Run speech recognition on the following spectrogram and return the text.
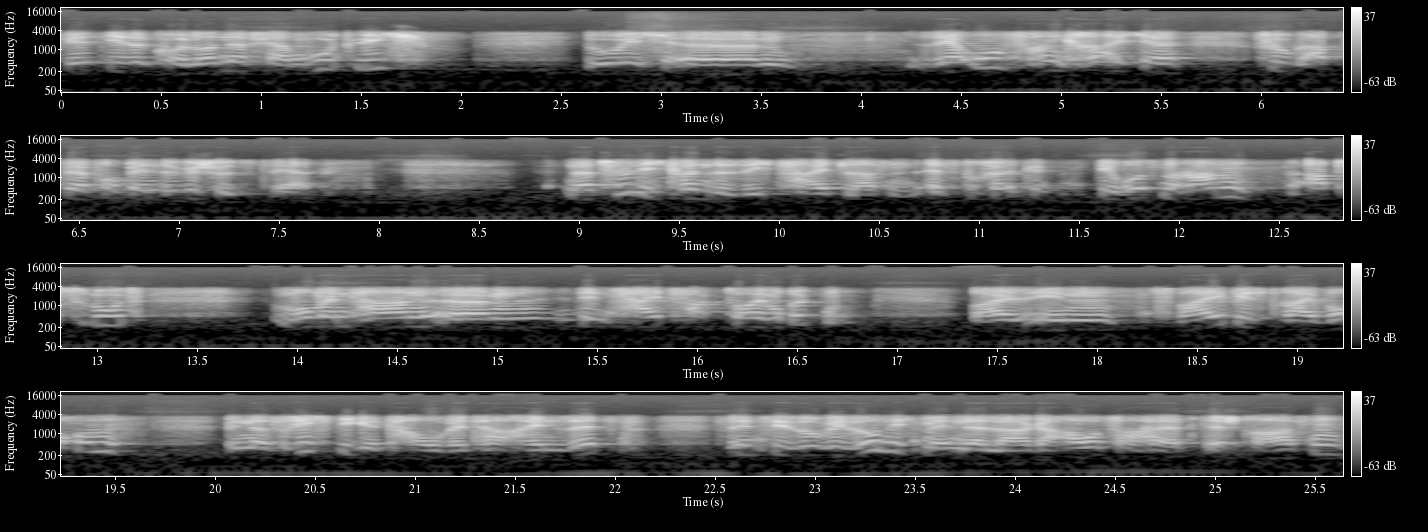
wird diese Kolonne vermutlich durch ähm, sehr umfangreiche Flugabwehrverbände geschützt werden. Natürlich können sie sich Zeit lassen. Es, die Russen haben absolut momentan ähm, den Zeitfaktor im Rücken, weil in zwei bis drei Wochen, wenn das richtige Tauwetter einsetzt, sind sie sowieso nicht mehr in der Lage, außerhalb der Straßen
